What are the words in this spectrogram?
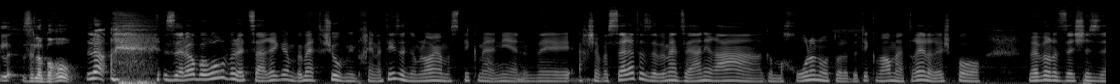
זה לא ברור. לא, זה לא ברור, ולצערי גם באמת, שוב, מבחינתי זה גם לא היה מספיק מעניין. ועכשיו, הסרט הזה באמת, זה היה נראה, גם מכרו לנו אותו, לדעתי כבר מהטריילר, יש פה, מעבר לזה שזה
